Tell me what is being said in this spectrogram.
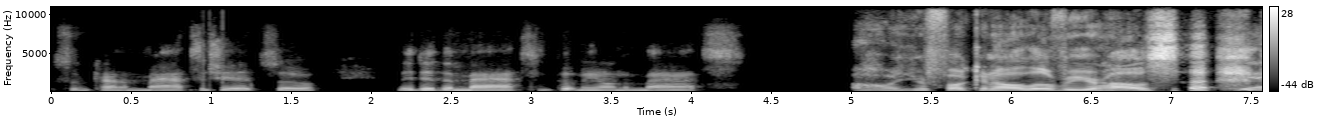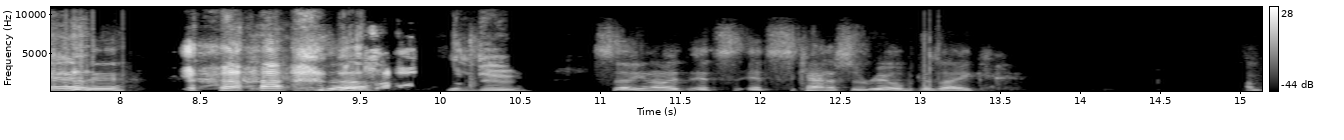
some kind of mats and shit. So they did the mats and put me on the mats. Oh, you're fucking all over your house. Yeah, dude. that's awesome, dude. so you know it, it's it's kind of surreal because like I'm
